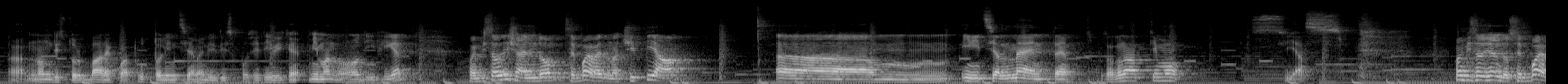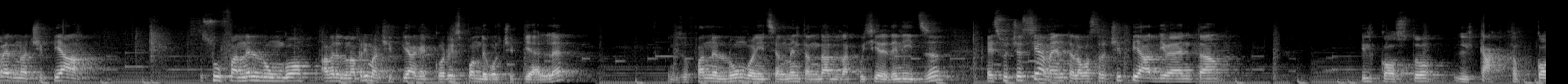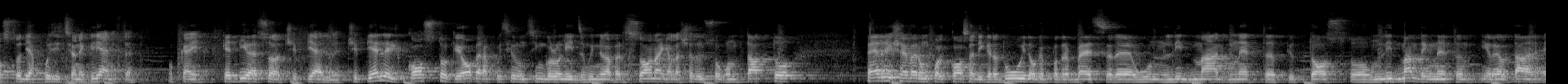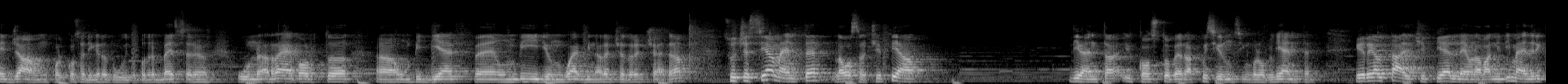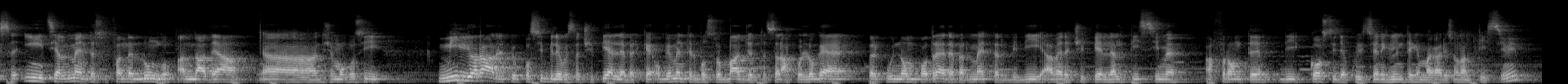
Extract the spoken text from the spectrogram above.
uh, non disturbare qua tutto l'insieme di dispositivi che mi mandano notifiche. Come vi stavo dicendo, se voi avete una CPA uh, inizialmente, scusate un attimo, yes. Come vi sto dicendo, se voi avete una CPA su funnel lungo, avrete una prima CPA che corrisponde col CPL, quindi su funnel lungo inizialmente andate ad acquisire dei leads e successivamente la vostra CPA diventa il costo, il CAC, costo di acquisizione cliente ok? Che è diverso dal CPL. CPL è il costo che ho per acquisire un singolo leads, quindi una persona che ha lasciato il suo contatto per ricevere un qualcosa di gratuito che potrebbe essere un lead magnet piuttosto un lead magnet in realtà è già un qualcosa di gratuito potrebbe essere un report uh, un pdf un video un webinar eccetera eccetera successivamente la vostra CPA diventa il costo per acquisire un singolo cliente. In realtà il CPL è una vanity metrics, inizialmente sul funnel lungo andate a, uh, diciamo così, migliorare il più possibile questa CPL perché ovviamente il vostro budget sarà quello che è, per cui non potrete permettervi di avere CPL altissime a fronte di costi di acquisizione cliente che magari sono altissimi.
